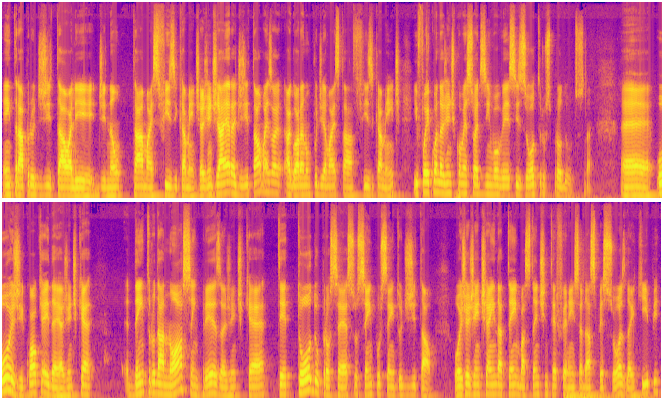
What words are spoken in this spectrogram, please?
entrar para o digital ali de não estar tá mais fisicamente. A gente já era digital, mas agora não podia mais estar tá fisicamente. E foi quando a gente começou a desenvolver esses outros produtos. Né? É, hoje, qual que é a ideia? A gente quer, dentro da nossa empresa, a gente quer ter todo o processo 100% digital. Hoje a gente ainda tem bastante interferência das pessoas, da equipe,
